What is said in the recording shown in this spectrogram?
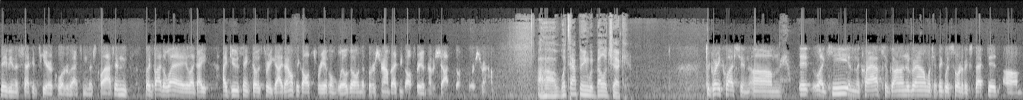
maybe in the second tier quarterbacks in this class. And like by the way, like I I do think those three guys. I don't think all three of them will go in the first round, but I think all three of them have a shot to go in the first round. Uh, what's happening with Belichick? It's a great question. Um, it like he and the Krafts have gone underground, which I think was sort of expected. Um,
